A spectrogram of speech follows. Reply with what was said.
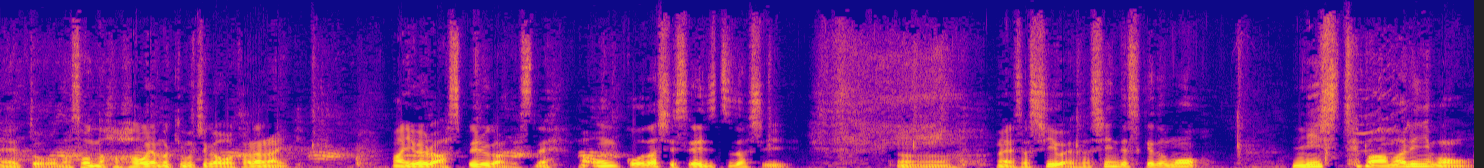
えっ、ー、と、まあ、そんな母親の気持ちがわからない。まあ、いわゆるアスペルガーですね。まあ、温厚だし、誠実だし、うん、まあ、優しいは優しいんですけども、にしてもあまりにも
